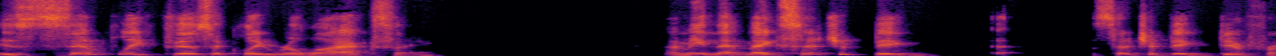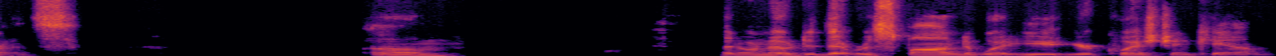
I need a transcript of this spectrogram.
is simply physically relaxing. I mean, that makes such a big, such a big difference. Um, I don't know. Did that respond to what you your question, Kim?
